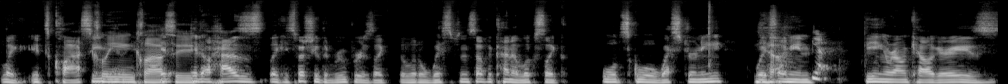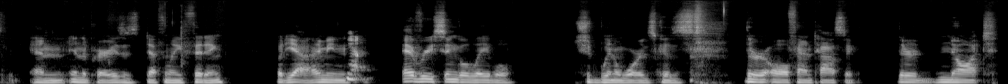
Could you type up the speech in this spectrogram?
like it's classy, clean, classy. It, it, has like especially the Ruperts, like the little wisps and stuff. It kind of looks like old school westerny, which yeah. I mean, yeah. being around Calgary is and in the prairies is definitely fitting. But yeah, I mean, yeah. every single label should win awards because they're all fantastic. They're not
